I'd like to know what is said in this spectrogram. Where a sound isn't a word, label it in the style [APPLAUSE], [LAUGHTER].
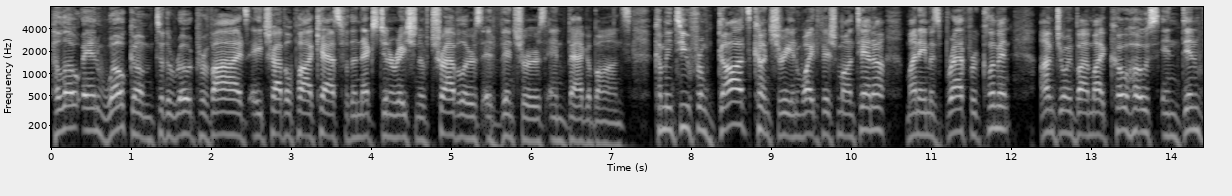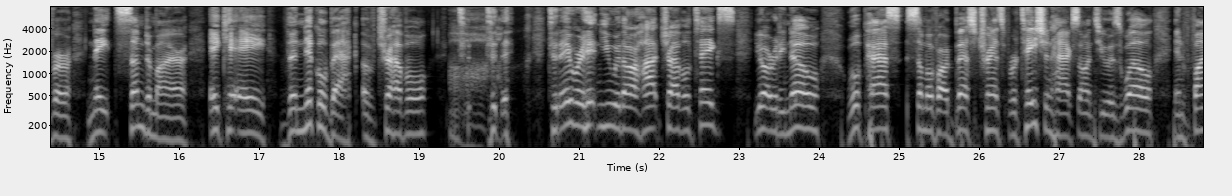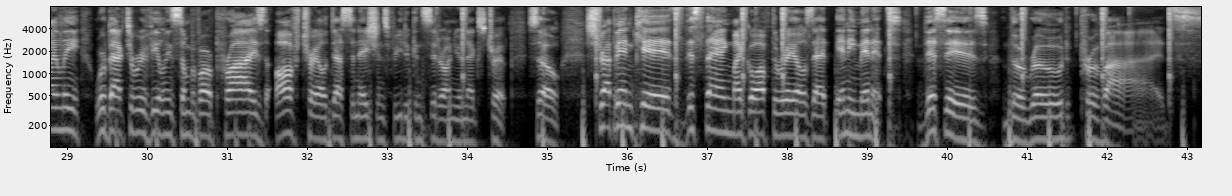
Hello and welcome to The Road Provides, a travel podcast for the next generation of travelers, adventurers, and vagabonds. Coming to you from God's country in Whitefish, Montana. My name is Bradford Clement. I'm joined by my co host in Denver, Nate Sundermeyer, aka the Nickelback of travel. T- [LAUGHS] today, Today we're hitting you with our hot travel takes. You already know. We'll pass some of our best transportation hacks onto you as well. And finally, we're back to revealing some of our prized off trail destinations for you to consider on your next trip. So strap in, kids. This thing might go off the rails at any minute. This is The Road Provides.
